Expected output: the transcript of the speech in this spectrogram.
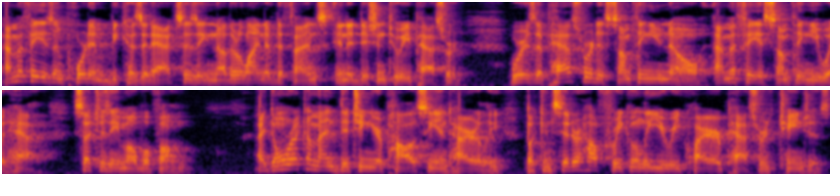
MFA is important because it acts as another line of defense in addition to a password. Whereas a password is something you know, MFA is something you would have, such as a mobile phone. I don't recommend ditching your policy entirely, but consider how frequently you require password changes.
